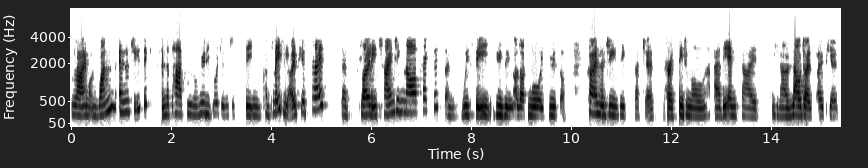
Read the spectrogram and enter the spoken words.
relying on one analgesic. In the past, we were really good in just being completely opiate based. That's slowly changing in our practice, and we see using a lot more use of co-analgesics such as paracetamol, uh, the NSAID, you know, low dose opiates,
